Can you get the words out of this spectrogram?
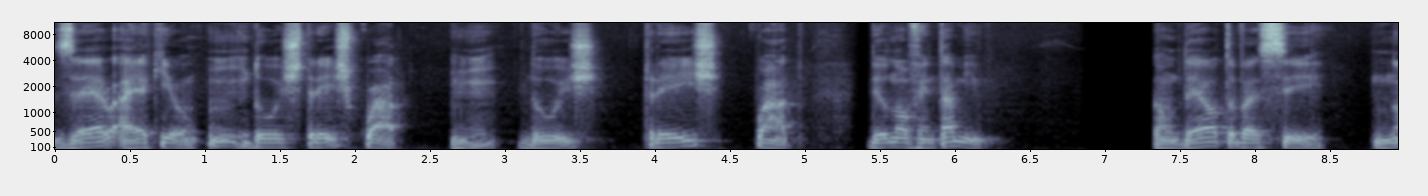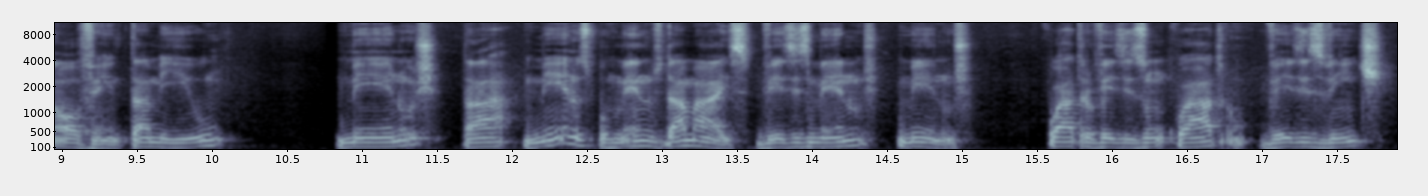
0. Aí aqui, ó. 1, 2, 3, 4. 1, 2, 3, 4. Deu 90 mil. Então, delta vai ser 90 mil menos, tá? Menos por menos dá mais. Vezes menos, menos. 4 vezes 1, 4. Vezes 20,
